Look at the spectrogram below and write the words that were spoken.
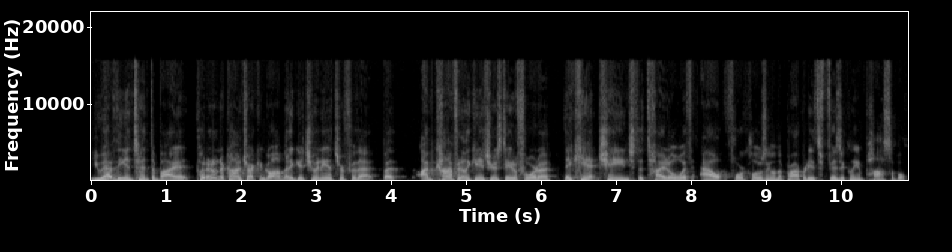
you have the intent to buy it. Put it under contract and go. I'm going to get you an answer for that. But I'm confidently can answer in the state of Florida. They can't change the title without foreclosing on the property. It's physically impossible.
